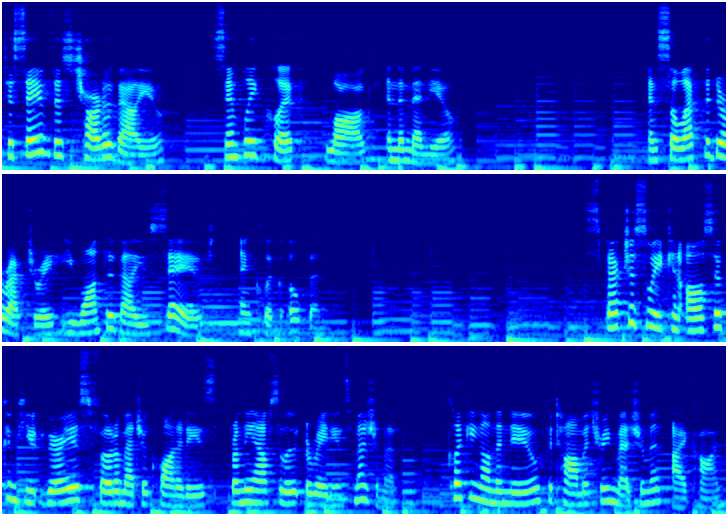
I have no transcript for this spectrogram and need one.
To save this chart of value, simply click Log in the menu and select the directory you want the value saved and click Open. SpectraSuite can also compute various photometric quantities from the absolute irradiance measurement. Clicking on the new photometry measurement icon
